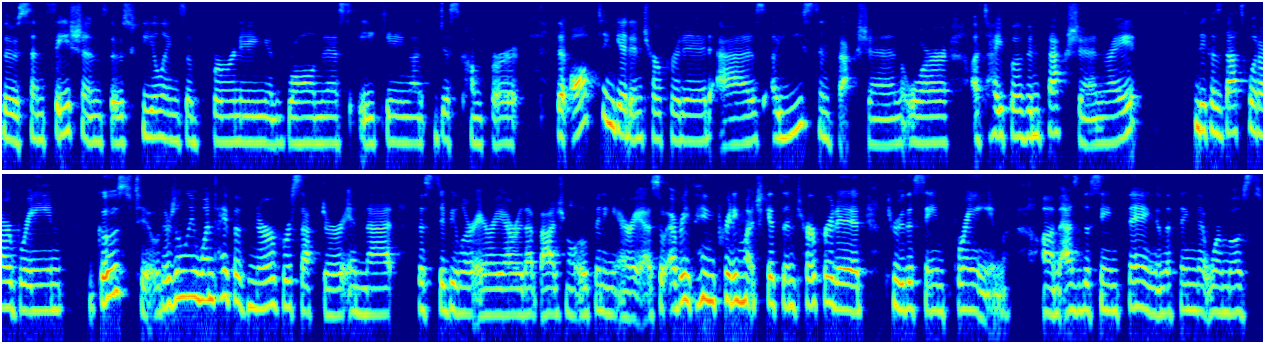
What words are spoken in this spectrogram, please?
those sensations those feelings of burning and rawness aching discomfort that often get interpreted as a yeast infection or a type of infection right because that's what our brain goes to. There's only one type of nerve receptor in that vestibular area or that vaginal opening area. So everything pretty much gets interpreted through the same frame um, as the same thing. And the thing that we're most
